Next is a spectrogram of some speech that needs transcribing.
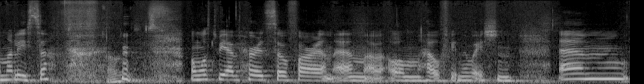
analyse, on what we have heard so far and, and uh, on health innovation. Um,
